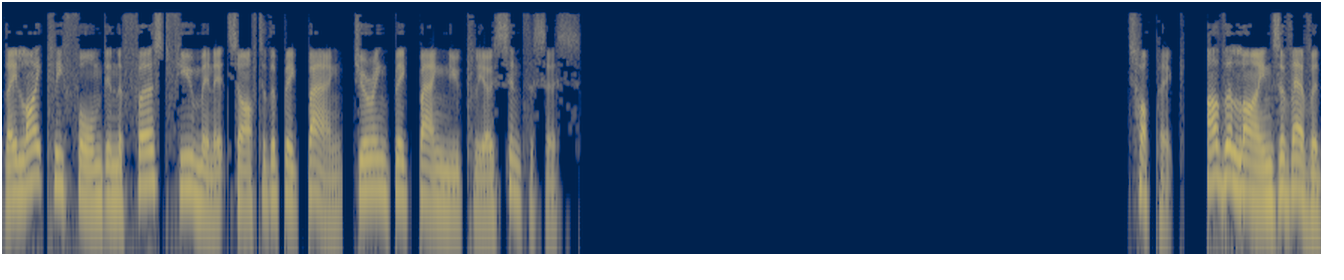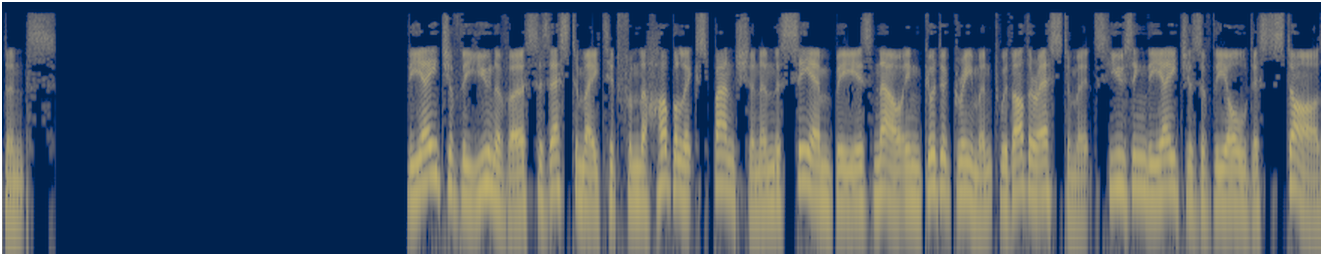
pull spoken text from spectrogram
they likely formed in the first few minutes after the Big Bang, during Big Bang nucleosynthesis. Other lines of evidence The age of the universe is estimated from the Hubble expansion and the CMB is now in good agreement with other estimates using the ages of the oldest stars,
